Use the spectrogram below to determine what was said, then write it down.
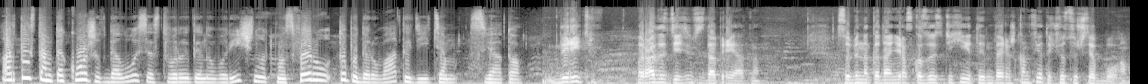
Артистам також вдалося створити новорічну атмосферу та подарувати дітям свято. Дарить радость детям всегда приятно. Особенно, когда они рассказывают стихи, и ты им даришь конфеты, чувствуешь себя богом.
